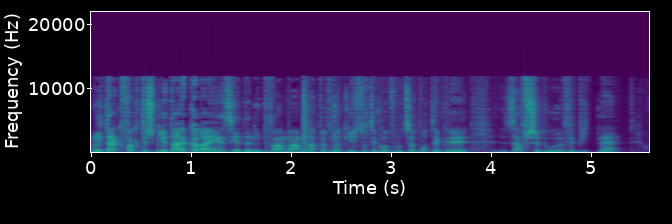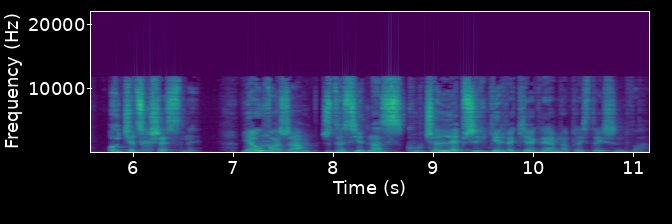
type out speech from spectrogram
No i tak, faktycznie Dark Alliance 1 i 2 mam, na pewno kiedyś do tego wrócę, bo te gry zawsze były wybitne. Ojciec Chrzestny. Ja uważam, że to jest jedna z kurczę lepszych gier, w jakie ja grałem na PlayStation 2.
